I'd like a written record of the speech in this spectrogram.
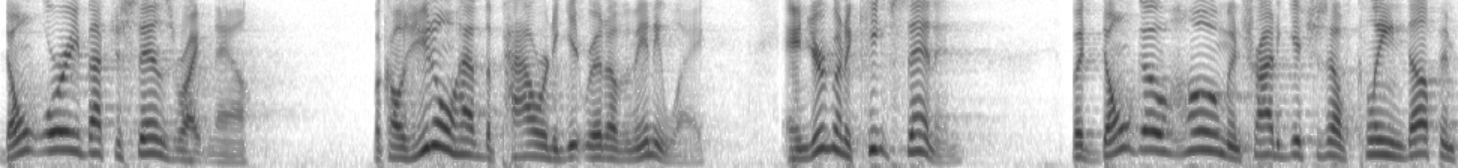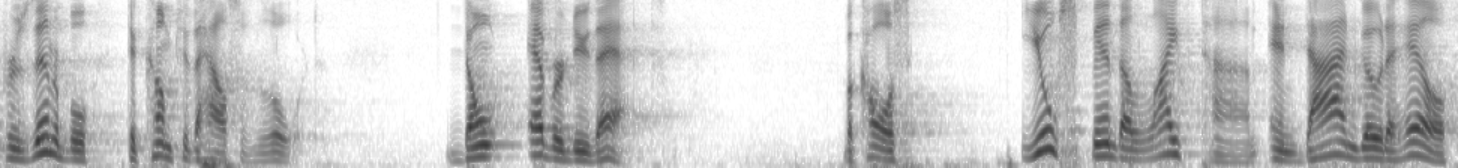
Don't worry about your sins right now because you don't have the power to get rid of them anyway. And you're going to keep sinning. But don't go home and try to get yourself cleaned up and presentable to come to the house of the Lord. Don't ever do that because you'll spend a lifetime and die and go to hell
